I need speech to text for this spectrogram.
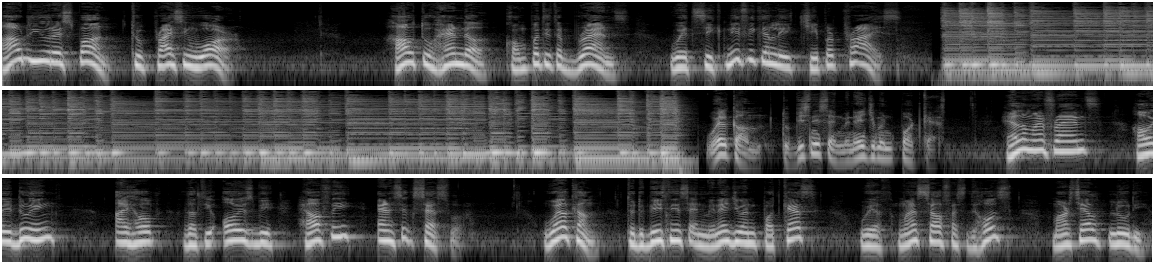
How do you respond to pricing war? How to handle competitor brands with significantly cheaper price? Welcome to Business and Management Podcast. Hello, my friends. How are you doing? I hope that you always be healthy and successful. Welcome to the Business and Management Podcast with myself as the host, Marchell Ludy.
